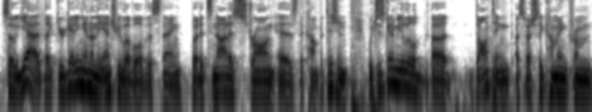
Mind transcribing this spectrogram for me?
So yeah, like you're getting in on the entry level of this thing, but it's not as strong as the competition, which is going to be a little uh, daunting, especially coming from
